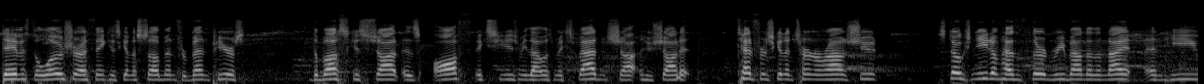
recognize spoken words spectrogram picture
Davis DeLozier, I think, is going to sub in for Ben Pierce. DeBusk's shot is off. Excuse me, that was McSpadden shot who shot it. Tedford's going to turn around, shoot. Stokes Needham has the third rebound of the night, and he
